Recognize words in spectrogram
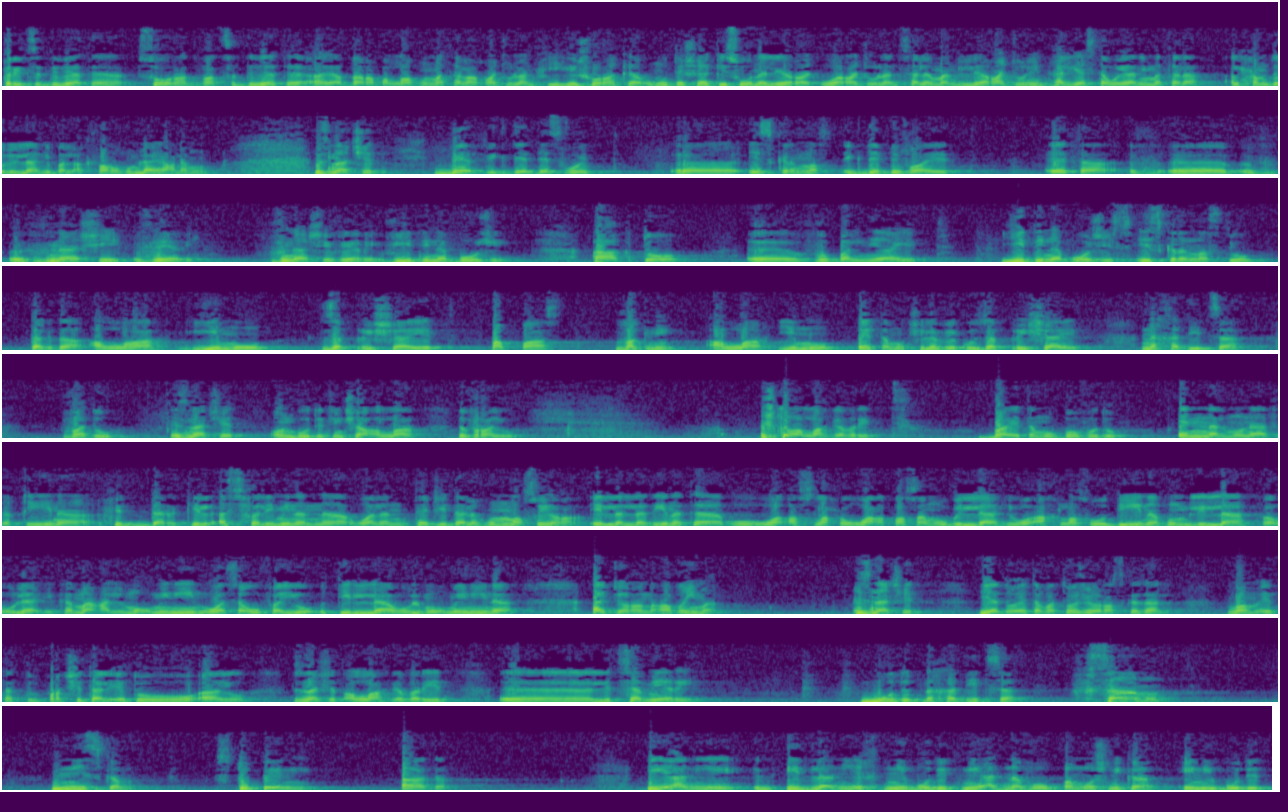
39 сура, 29 آية ضرب الله مثلا رجلا فيه شركاء متشاكسون ورجلا سلما لرجل هل يستويان مثلا الحمد لله بل أكثرهم لا يعلمون Значит, первый, где действует э, искренность и где бывает это в, э, в, в нашей вере, в нашей вере, в единобожии. А кто э, выполняет единобожие с искренностью, тогда Аллах ему запрещает попасть в огни. Аллах ему, этому человеку, запрещает находиться в аду. Значит, он будет, инша Аллах, в раю. Что Аллах говорит по этому поводу? إن المنافقين في الدرك الأسفل من النار ولن تجد لهم نصيرا إلا الذين تابوا وأصلحوا واعتصموا بالله وأخلصوا دينهم لله فأولئك مع المؤمنين وسوف يؤتي الله المؤمنين أجرا عظيما Значит, я до этого тоже рассказал вам этот, прочитали эту аю. Значит, Аллах говорит, э, лицемеры будут находиться в самом низком ступени ада. И они, и для них не будет ни одного помощника и не будет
